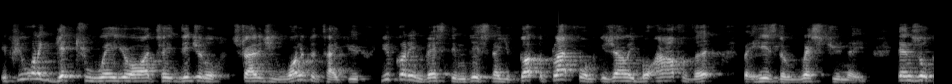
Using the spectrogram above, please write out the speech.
if you want to get to where your IT digital strategy wanted to take you, you've got to invest in this. Now, you've got the platform because you only bought half of it, but here's the rest you need. Denzel,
